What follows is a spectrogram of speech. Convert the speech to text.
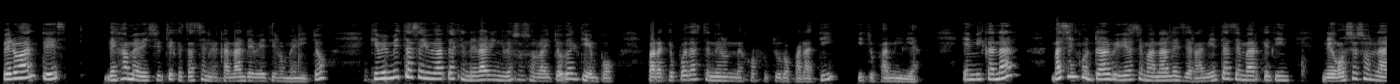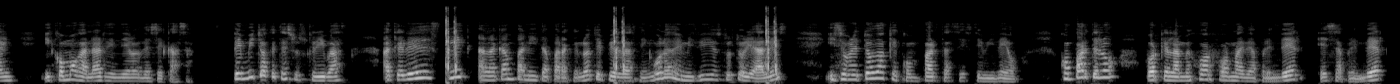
Pero antes Déjame decirte que estás en el canal de Betty Romerito, que me invitas a ayudarte a generar ingresos online todo el tiempo para que puedas tener un mejor futuro para ti y tu familia. En mi canal vas a encontrar videos semanales de herramientas de marketing, negocios online y cómo ganar dinero desde casa. Te invito a que te suscribas, a que le des clic a la campanita para que no te pierdas ninguno de mis videos tutoriales y sobre todo a que compartas este video. Compártelo porque la mejor forma de aprender es aprender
